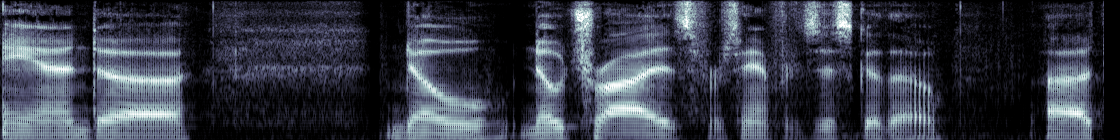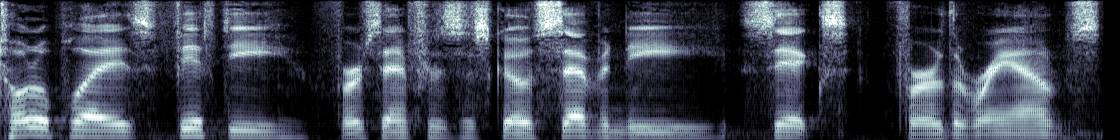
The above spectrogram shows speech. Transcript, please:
and uh, no no tries for San Francisco though. Uh, total plays 50 for San Francisco, 76 for the Rams.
